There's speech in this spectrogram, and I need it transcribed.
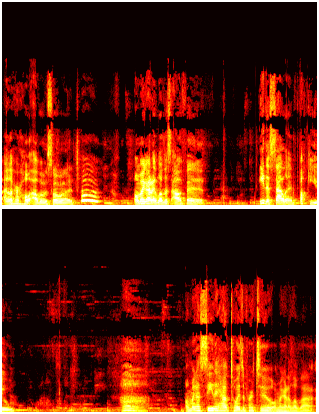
I love her whole album so much. oh my god, I love this outfit. Eat a salad. Fuck you. oh my god, see, they have toys of her too. Oh my god, I love that.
